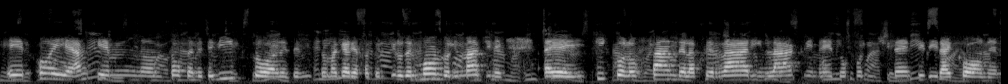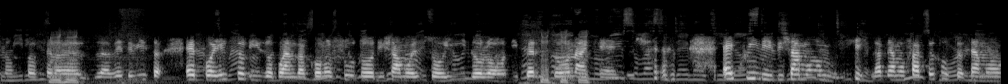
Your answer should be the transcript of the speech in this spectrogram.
E poi anche, non so se avete visto, avete visto magari ha fatto il giro del mondo l'immagine eh, il piccolo fan della Ferrari in lacrime dopo l'incidente di Raikkonen, non so se la- l'avete visto, e poi il sorriso quando ha conosciuto diciamo, il suo idolo di persona che... e quindi diciamo sì, l'abbiamo fatto tutto, siamo,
